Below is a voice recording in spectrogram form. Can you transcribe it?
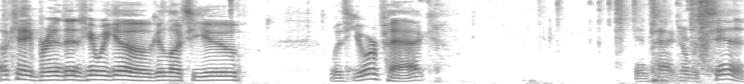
Okay, Brendan, here we go. Good luck to you with your pack in pack number 10.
